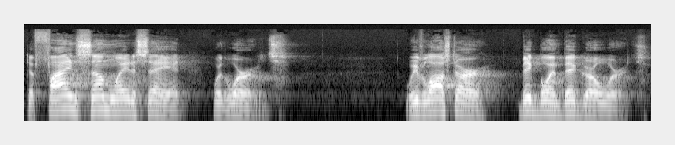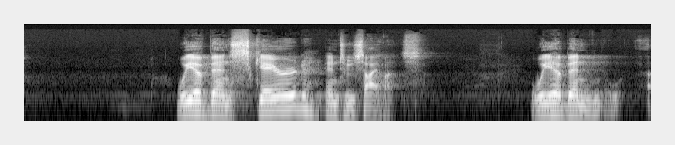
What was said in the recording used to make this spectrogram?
to find some way to say it with words. We've lost our big boy and big girl words. We have been scared into silence. We have been uh,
